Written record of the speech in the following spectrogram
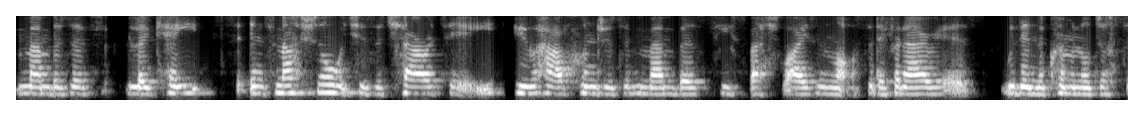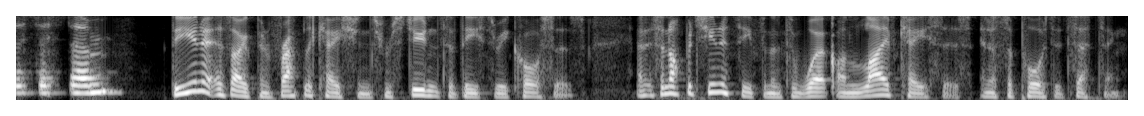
members of Locate International, which is a charity who have hundreds of members who specialise in lots of different areas within the criminal justice system. The unit is open for applications from students of these three courses, and it's an opportunity for them to work on live cases in a supported setting.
